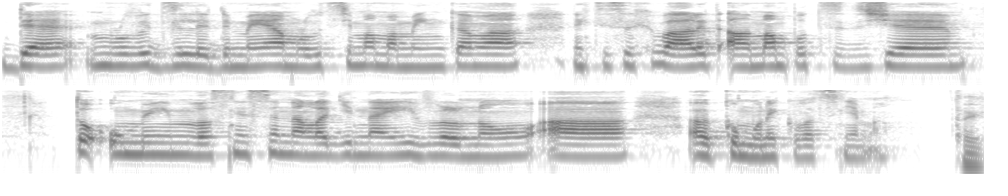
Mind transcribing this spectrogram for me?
jde mluvit s lidmi a mluvit s těma maminkama, nechci se chválit, ale mám pocit, že to umím vlastně se naladit na jejich vlnu a komunikovat s něma. Tak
